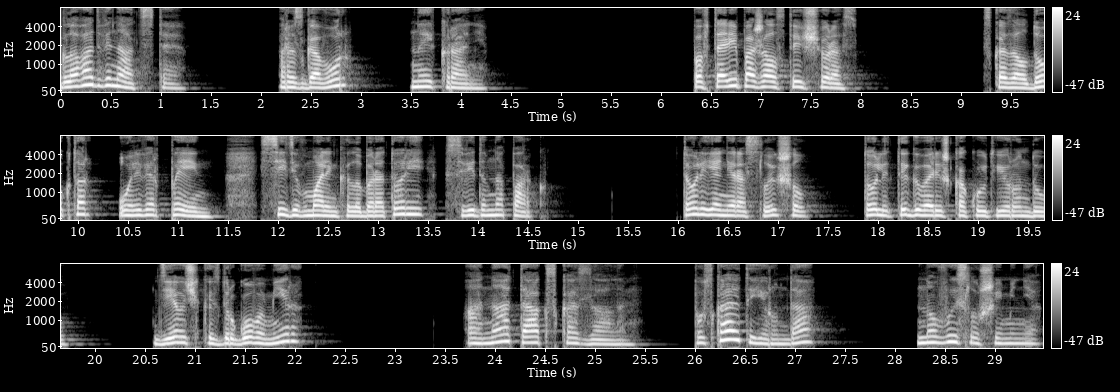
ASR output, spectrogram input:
Глава 12. Разговор на экране. «Повтори, пожалуйста, еще раз», — сказал доктор Оливер Пейн, сидя в маленькой лаборатории с видом на парк. «То ли я не расслышал, то ли ты говоришь какую-то ерунду. Девочка из другого мира?» Она так сказала. «Пускай это ерунда, но выслушай меня».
